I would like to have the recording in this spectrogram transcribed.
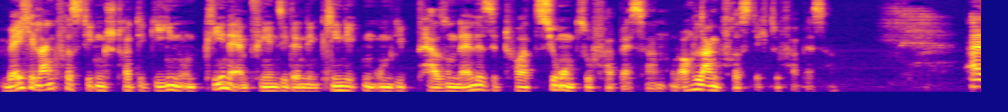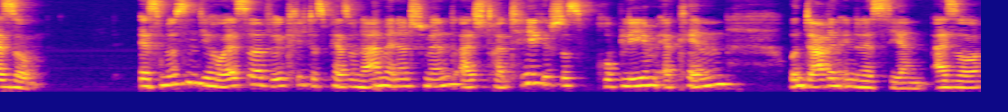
Welche langfristigen Strategien und Pläne empfehlen Sie denn den Kliniken, um die personelle Situation zu verbessern und auch langfristig zu verbessern? Also, es müssen die Häuser wirklich das Personalmanagement als strategisches Problem erkennen und darin investieren. Also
